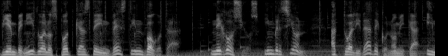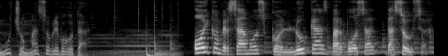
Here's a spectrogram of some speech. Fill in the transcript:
Bienvenido a los podcasts de Investing Bogotá. Negocios, inversión, actualidad económica y mucho más sobre Bogotá. Hoy conversamos con Lucas Barbosa da Souza,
